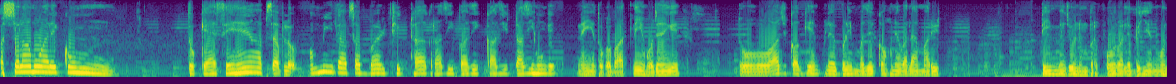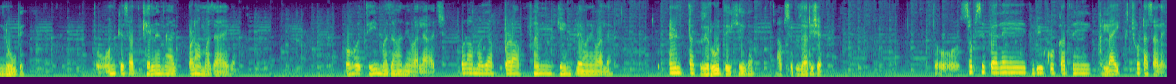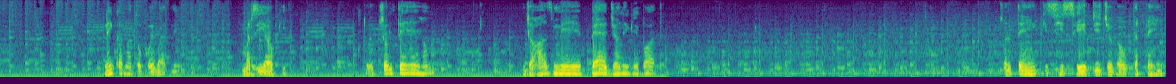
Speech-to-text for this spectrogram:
असलकुम तो कैसे हैं आप सब लोग? उम्मीद है आप सब बल ठीक ठाक राज़ी बाजी काजी टाजी होंगे। नहीं है तो कोई बात नहीं, हो जाएँगे। तो आज का गेम प्ले बड़े मज़े का होने वाला है हमारी टीम में जो नंबर फोर वाले भैया वो नूब है। तो उनके साथ खेलने में आज बड़ा मज़ा आएगा। बहुत ही मज़ा आने वाला है आज। बड़ा मज़ा, बड़ा फनी गेम प्ले होने वाला है। तो एंड तक ज़रूर देखिएगा। आपसे गुजारिश है। तो सबसे पहले वीडियो को करते हैं एक लाइक छोटा सा लाइक नहीं करना तो कोई बात नहीं, मर्ज़ी आपकी। तो चलते हैं हम जहाज़ में बैठ जाने के बाद। चलते हैं किसी सेफ़ जी जगह उतरते हैं।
